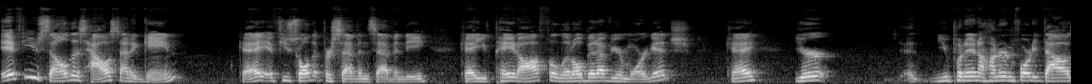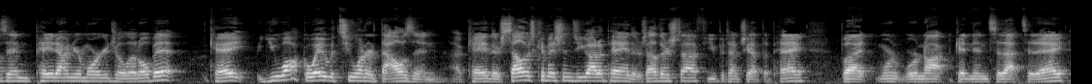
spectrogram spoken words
if you sell this house at a gain, okay, if you sold it for 770, okay, you've paid off a little bit of your mortgage, okay? You're uh, you put in 140,000, pay down your mortgage a little bit, okay? You walk away with 200,000, okay? There's seller's commissions you got to pay, there's other stuff you potentially have to pay, but we're we're not getting into that today.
